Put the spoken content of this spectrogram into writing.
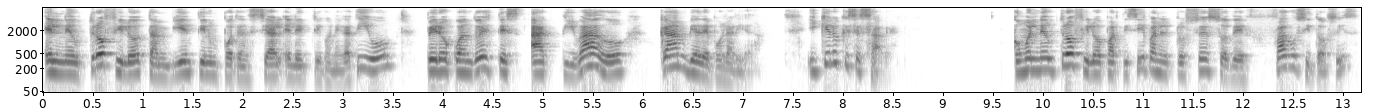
El neutrófilo también tiene un potencial eléctrico negativo, pero cuando este es activado cambia de polaridad. ¿Y qué es lo que se sabe? Como el neutrófilo participa en el proceso de fagocitosis,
